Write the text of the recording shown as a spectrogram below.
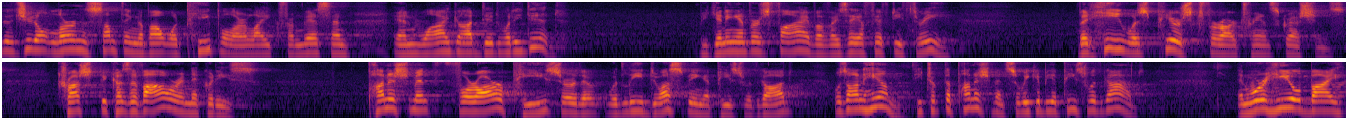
that you don't learn something about what people are like from this and, and why God did what he did. Beginning in verse 5 of Isaiah 53. But he was pierced for our transgressions, crushed because of our iniquities. punishment for our peace, or that would lead to us being at peace with God, was on him. He took the punishment so we could be at peace with God. And we're healed by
